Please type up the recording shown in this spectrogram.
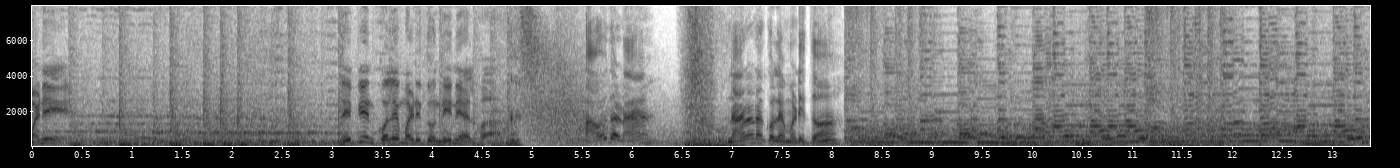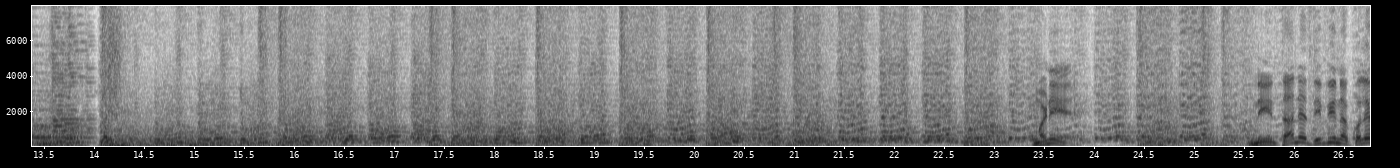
ಮಣಿ ದಿವ್ಯನ್ ಕೊಲೆ ಮಾಡಿದ್ದು ನೀನೇ ಅಲ್ವಾ? ಹೌದಣ್ಣ. ನಾನಣ್ಣ ಕೊಲೆ ಮಾಡಿದ್ದು. ಮಣಿ ನೀನ್ ತಾನೇ ದಿವ್ಯನ ಕೊಲೆ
